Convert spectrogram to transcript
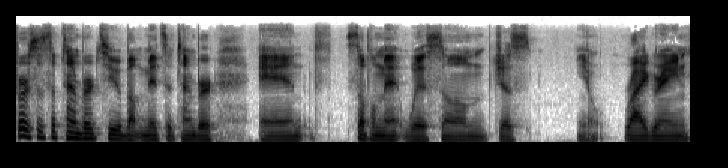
first of September to about mid September, and supplement with some just you know rye grain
